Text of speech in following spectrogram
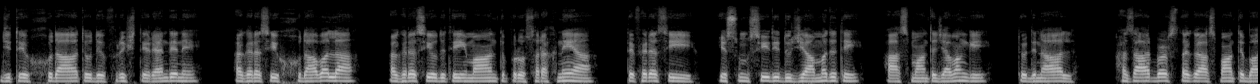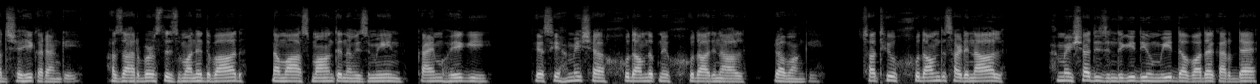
ਜਿੱਥੇ ਖੁਦਾ ਤੇ ਉਹਦੇ ਫਰਿਸ਼ਤੇ ਰਹਿੰਦੇ ਨੇ ਅਗਰ ਅਸੀਂ ਖੁਦਾ ਵਾਲਾ ਅਗਰ ਅਸੀਂ ਉਹਦੇ ਤੇ ਈਮਾਨ ਤੇ ਭਰੋਸਾ ਰੱਖਨੇ ਆ ਤੇ ਫਿਰ ਅਸੀਂ ਯਿਸੂ ਮਸੀਹ ਦੀ ਦੂਜੀ ਆਮਦ ਤੇ ਆਸਮਾਨ ਤੇ ਜਾਵਾਂਗੇ ਤੇ ਉਹਦੇ ਨਾਲ ਹਜ਼ਾਰ ਬਰਸ ਤੱਕ ਆਸਮਾਨ ਤੇ ਬਾਦਸ਼ਾਹੀ ਕਰਾਂਗੇ ਹਜ਼ਾਰ ਬਰਸ ਦੇ ਜ਼ਮਾਨੇ ਦੇ ਬਾਅਦ ਨਵਾਂ ਆਸਮਾਨ ਤੇ ਨਵੀਂ ਜ਼ਮੀਨ ਕਾਇਮ ਹੋਏਗੀ ਤੇ ਅਸੀਂ ਹਮੇਸ਼ਾ ਖੁਦਾਵੰਦ ਆਪਣੇ ਖੁਦਾ ਦੇ ਨਾਲ ਰਵਾਂਗੇ ਸਾਥੀਓ ਖੁਦਾਵੰਦ ਸਾਡੇ ਨਾਲ ਹਮੇਸ਼ਾ ਦੀ ਜ਼ਿੰਦਗੀ ਦੀ ਉਮੀਦ ਦਾ ਵਾਅਦਾ ਕਰਦਾ ਹੈ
